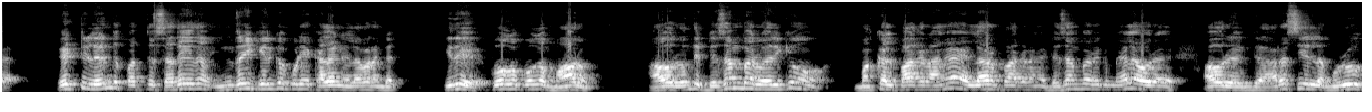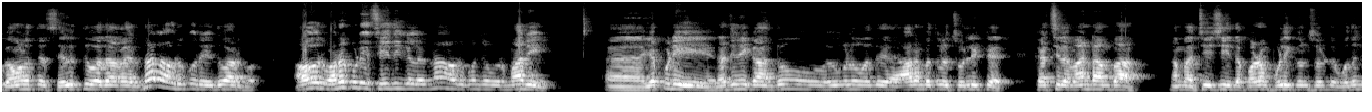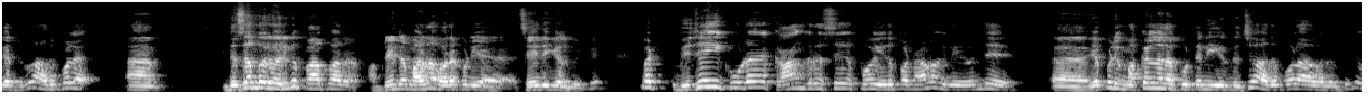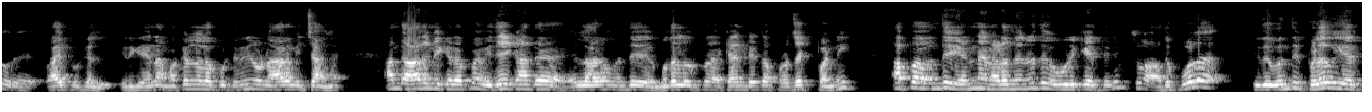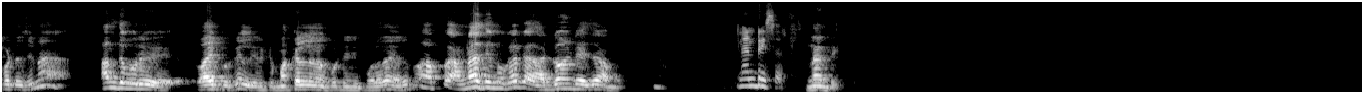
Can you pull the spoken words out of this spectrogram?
எட்டுலேருந்து பத்து சதவீதம் இன்றைக்கு இருக்கக்கூடிய கல நிலவரங்கள். இது போக போக மாறும். அவர் வந்து டிசம்பர் வரைக்கும் மக்கள் பார்க்குறாங்க எல்லாரும் பார்க்குறாங்க. டிசம்பருக்கு மேலே அவர் அவர் இந்த அரசியலில் முழு கவனத்தை செலுத்துவதாக இருந்தால் அவருக்கு ஒரு இதுவாக இருக்கும். அவர் வரக்கூடிய செய்திகள்னா அவர் கொஞ்சம் ஒரு மாதிரி எப்படி ரஜினிகாந்தும் இவங்களும் வந்து ஆரம்பத்தில் சொல்லிட்டு கட்சியில் வேண்டாம்பா நம்ம சீச்சி இந்த பழம் புளிக்கும்னு சொல்லிட்டு ஒதுங்கிறதுக்கும் அது போல் டிசம்பர் வரைக்கும் பார்ப்பார் அப்படின்ற மாதிரி தான் வரக்கூடிய செய்திகள் இருக்கு. பட் விஜய் கூட காங்கிரஸ் போய் இது பண்ணாலும் இது வந்து எப்படி மக்கள் நல கூட்டணி இருந்துச்சோ அது போல் ஆகிறதுக்கு ஒரு வாய்ப்புகள் இருக்குது ஏன்னா மக்கள் நல கூட்டணின்னு ஒன்று ஆரம்பித்தாங்க அந்த ஆரம்பிக்கிறப்ப விஜயகாந்தை எல்லாரும் வந்து முதல்வர் கேண்டிடேட்டாக ப்ரொஜெக்ட் பண்ணி அப்ப வந்து என்ன நடந்ததுன்றது ஊருக்கே தெரியும். ஸோ அது போல இது வந்து பிளவு ஏற்பட்டுச்சுன்னா அந்த ஒரு வாய்ப்புகள் இருக்கு. மக்கள் நல கூட்டணி போல தான் இருக்கும். அப்ப அதிமுக அட்வான்டேஜா அமையும். நன்றி சார். நன்றி.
